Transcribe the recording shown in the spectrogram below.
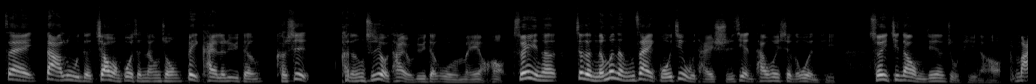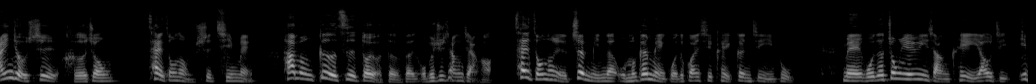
在大陆的交往过程当中被开了绿灯，可是可能只有他有绿灯，我们没有哈。所以呢，这个能不能在国际舞台实践，它会是个问题。所以进到我们今天的主题了哈，马英九是和中。蔡总统是亲美，他们各自都有得分。我必须这样讲哈，蔡总统也证明了我们跟美国的关系可以更进一步。美国的众议院议长可以邀集一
